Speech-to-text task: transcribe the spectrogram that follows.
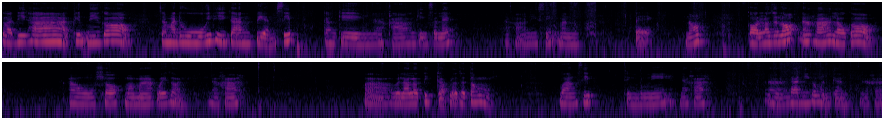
สวัสดีค่ะ คลิปนี้ก็จะมาดูวิธีการเปลี่ยนซิปกางเกงนะคะกางเกงสแล็กนะคะอันนี้ซิปมันแตกเนาะก่อนเราจะเลาะนะคะ เราก็เอาช็อคมามาร์กไว้ก่อนนะคะว่าเวลาเราติดกับเราจะต้องวางซิปถึงตรงนี้นะคะอ่าด้านนี้ก็เหมือนกันนะคะ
